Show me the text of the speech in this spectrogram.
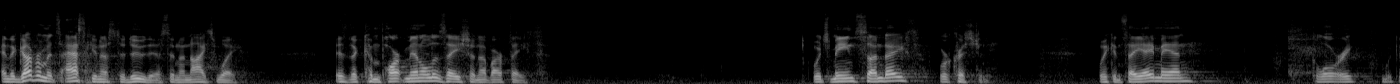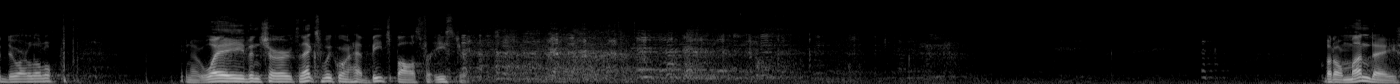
and the government's asking us to do this in a nice way, is the compartmentalization of our faith. Which means Sundays, we're Christian. We can say amen, glory. We can do our little, you know, wave in church. Next week, we're going to have beach balls for Easter. But on Mondays,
